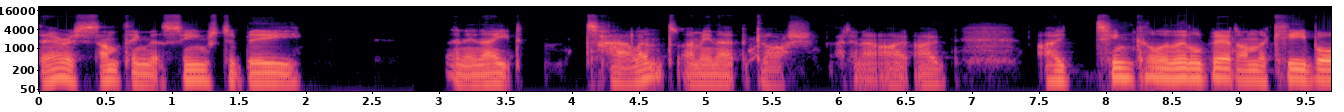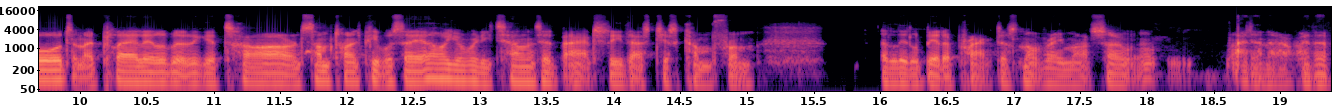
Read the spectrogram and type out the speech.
there is something that seems to be an innate talent. I mean that gosh i don't know. I i I tinkle a little bit on the keyboard and I play a little bit of the guitar. And sometimes people say, "Oh, you're really talented," but actually, that's just come from a little bit of practice, not very much. So uh, I don't know whether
